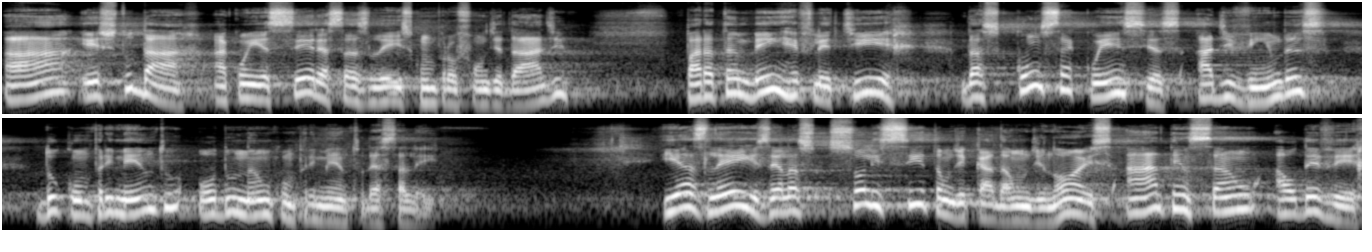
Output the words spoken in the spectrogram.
a estudar, a conhecer essas leis com profundidade, para também refletir das consequências advindas do cumprimento ou do não cumprimento dessa lei. E as leis, elas solicitam de cada um de nós a atenção ao dever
